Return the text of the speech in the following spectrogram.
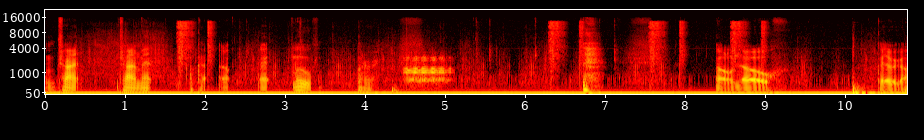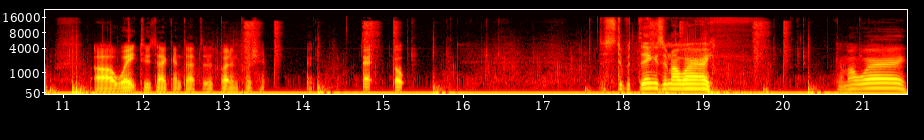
I'm trying. I'm trying, man. Okay. Oh, right. Move. Whatever. oh, no. Okay, there we go. Uh, wait two seconds after this button. Push. Hey, go. The stupid thing is in my way. Get my way.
